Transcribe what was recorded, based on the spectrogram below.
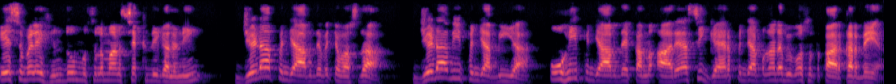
ਇਸ ਵੇਲੇ ਹਿੰਦੂ, ਮੁਸਲਮਾਨ, ਸਿੱਖ ਦੀ ਗੱਲ ਨਹੀਂ, ਜਿਹੜਾ ਪੰਜਾਬ ਦੇ ਵਿੱਚ ਵਸਦਾ, ਜਿਹੜਾ ਵੀ ਪੰਜਾਬੀ ਆ, ਉਹੀ ਪੰਜਾਬ ਦੇ ਕੰਮ ਆ ਰਿਹਾ ਸੀ, ਗੈਰ ਪੰਜਾਬੀਆਂ ਦਾ ਵੀ ਬਹੁਤ ਸਤਿਕਾਰ ਕਰਦੇ ਆ।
